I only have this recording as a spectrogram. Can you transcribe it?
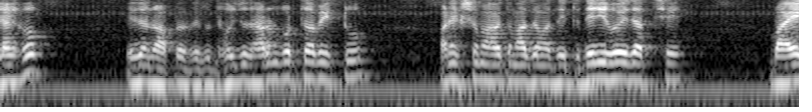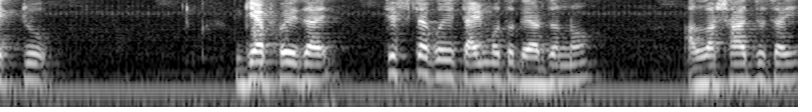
যাই হোক এই জন্য আপনাদেরকে ধৈর্য ধারণ করতে হবে একটু। অনেক সময় হয়তো মাঝে মাঝে একটু দেরি হয়ে যাচ্ছে বা একটু গ্যাপ হয়ে যায়। চেষ্টা করি টাইম মতো দেওয়ার জন্য। আল্লাহ সাহায্য চাই,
